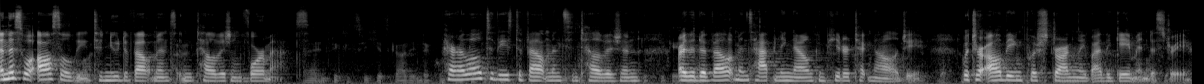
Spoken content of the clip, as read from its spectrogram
And this will also lead to new developments in television formats. Parallel to these developments in television are the developments happening now in computer technology, which are all being pushed strongly by the game industry.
